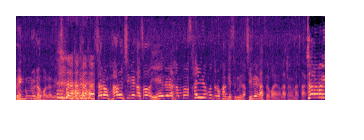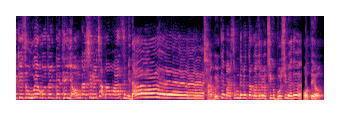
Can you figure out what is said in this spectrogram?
맹금류라고 하려 그랬지. 자 그럼 바로 집에 가서 얘들을 한번 살려보도록 하겠습니다. 집에 가서 봐요. 라탕라탕. 자 여러분 이렇게 해서 우여곡절 끝에 연가시를 잡아왔습니다. 잡을 때 말씀드렸던 것처럼 지금 보시면은 어때요?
